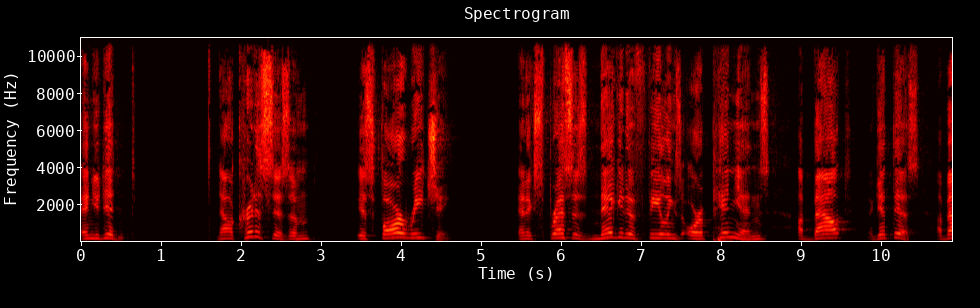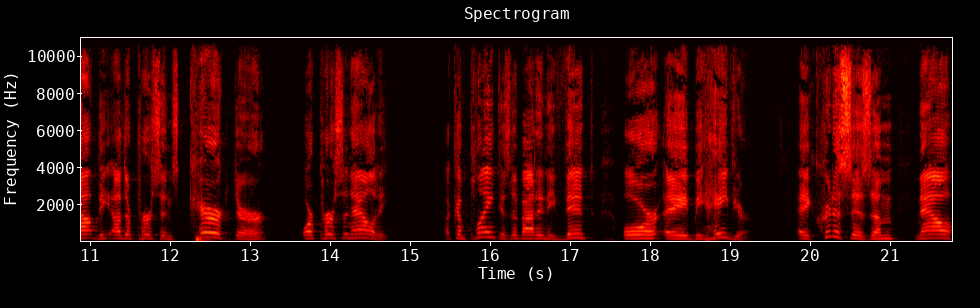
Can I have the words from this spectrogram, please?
and you didn't. Now, a criticism is far reaching and expresses negative feelings or opinions about, get this, about the other person's character or personality. A complaint is about an event or a behavior. A criticism now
